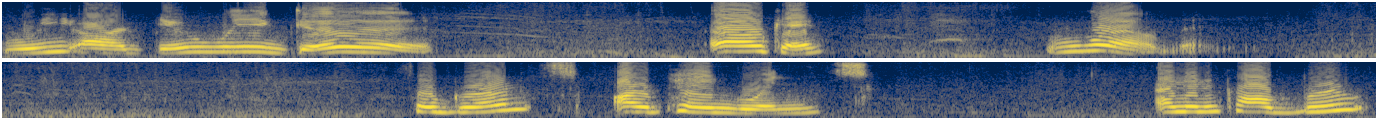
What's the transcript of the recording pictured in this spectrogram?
We are doing good. Okay. Well then. So grunts are penguins. I'm gonna call brutes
